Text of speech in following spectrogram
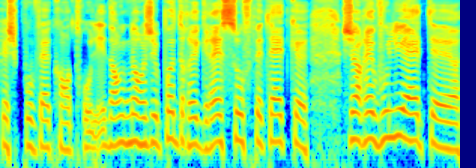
que je pouvais contrôler. Donc, non, j'ai pas de regrets, sauf peut-être que j'aurais voulu être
